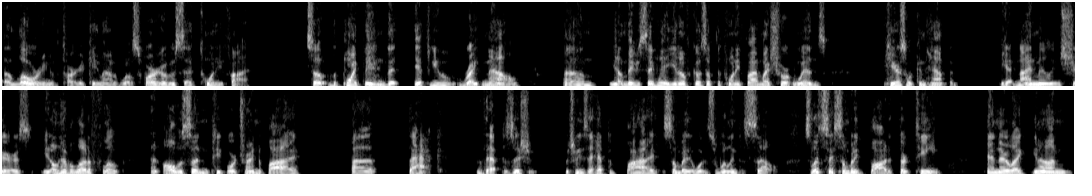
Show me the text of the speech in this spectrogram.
a lowering of target, came out of Wells Fargo, who said 25. So the point being that if you right now, um, you know, maybe say, hey, you know, if it goes up to 25, my short wins. Here's what can happen. You got 9 million shares, you don't have a lot of float, and all of a sudden people are trying to buy uh, back that position, which means they have to buy somebody that was willing to sell. So let's say somebody bought at 13 and they're like, you know, I'm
